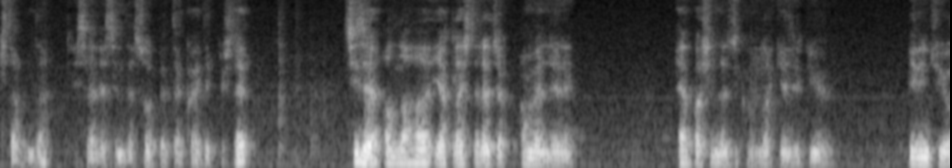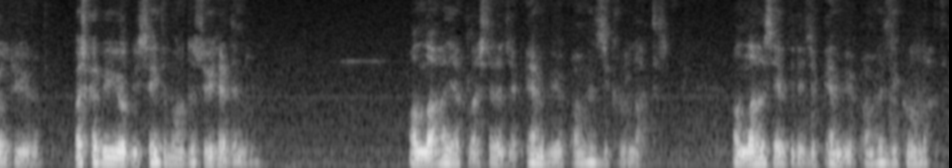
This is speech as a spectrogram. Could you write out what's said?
kitabında, Risalesinde sohbetten kaydetmişler. Size Allah'a yaklaştıracak amelleri en başında zikrullah gelir diyor. Birinci yol diyorum. Başka bir yol bilseydim onu da söylerdim diyor. Allah'a yaklaştıracak en büyük amel zikrullah'tır. Allah'ı sevdirecek en büyük amel zikrullah'tır.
